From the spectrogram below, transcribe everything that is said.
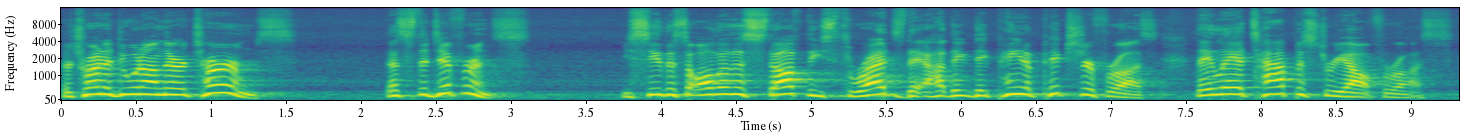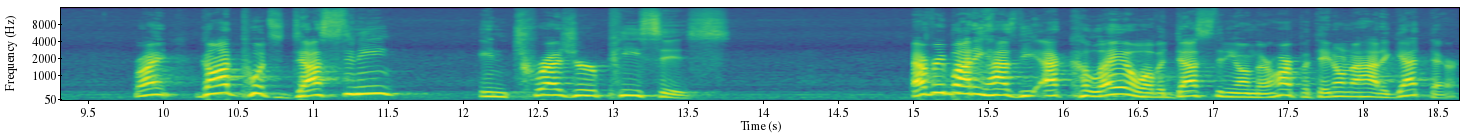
They're trying to do it on their terms. That's the difference. You see this, all of this stuff, these threads, they, they, they paint a picture for us. They lay a tapestry out for us, right? God puts destiny in treasure pieces. Everybody has the ekkaleo of a destiny on their heart, but they don't know how to get there.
